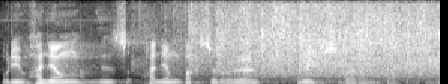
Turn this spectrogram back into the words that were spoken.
우리 환영 환영 박수를 보내주시기 바랍니다.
